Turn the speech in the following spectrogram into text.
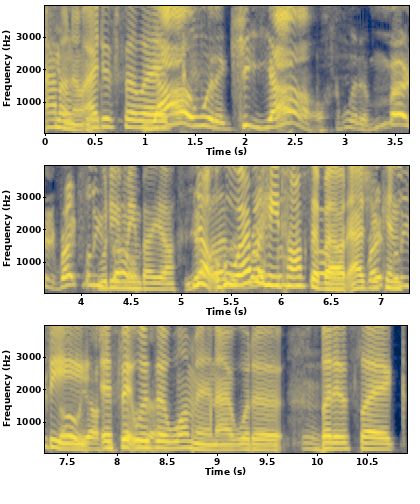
I don't know. killed I just feel like. y'all would have ki- y'all would have murdered, rightfully What do you mean by y'all? Yeah, no, whoever he talked so. about, as you can Rightfully so, see, if it was a woman, I would have. Mm. But it's like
